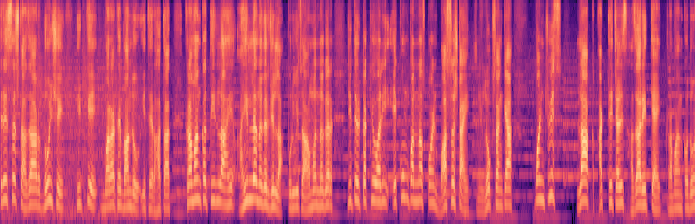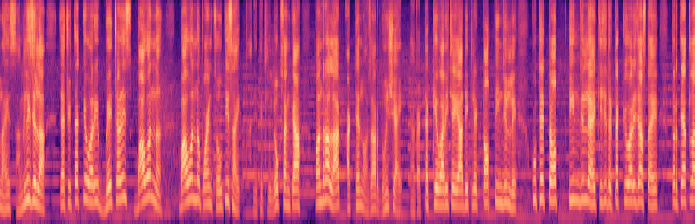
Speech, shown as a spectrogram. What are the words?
त्रेसष्ट हजार दोनशे इतके मराठे बांधव इथे राहतात. क्रमांक तीनला आहे अहिल्यानगर जिल्हा पूर्वीचा अहमदनगर जिथे टक्केवारी एकोणपन्नास पॉईंट बासष्ट आहे आणि लोकसंख्या पंचवीस लाख अठ्ठेचाळीस हजार इतके आहे क्रमांक दोन आहे सांगली जिल्हा. ज्याची टक्केवारी बेचाळीस बावन्न बावन्न पॉईंट चौतीस आहे. आणि तिथली लोकसंख्या पंधरा लाख अठ्ठ्याण्णव हजार दोनशे आहे. आता टक्केवारीच्या यादीतले टॉप तीन जिल्हे. कुठे टॉप तीन जिल्हे आहेत की जिथे टक्केवारी जास्त आहे? तर त्यातला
